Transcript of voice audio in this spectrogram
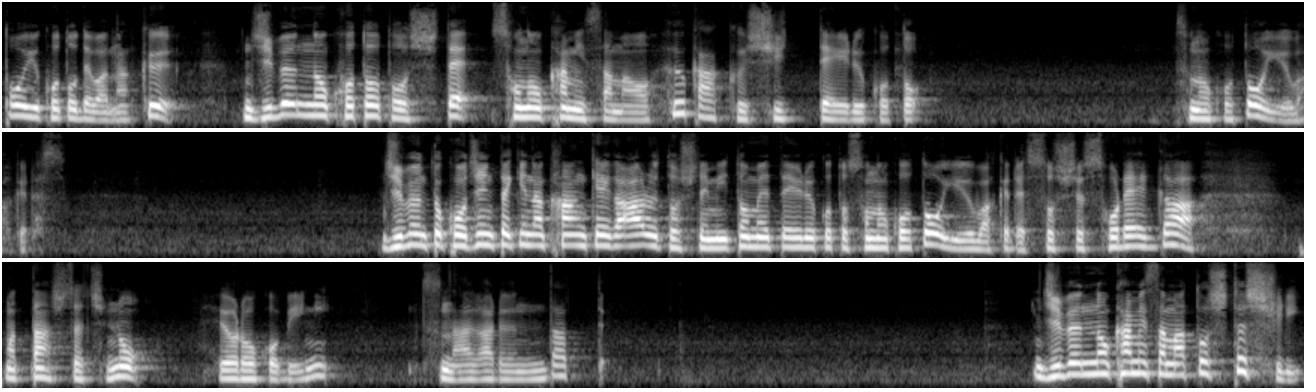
ということではなく自分のこととしてその神様を深く知っていること。そのことを言うわけです。自分と個人的な関係があるとして認めていることそのことを言うわけです。そしてそれが私たちの喜びにつながるんだって。自分の神様として知り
